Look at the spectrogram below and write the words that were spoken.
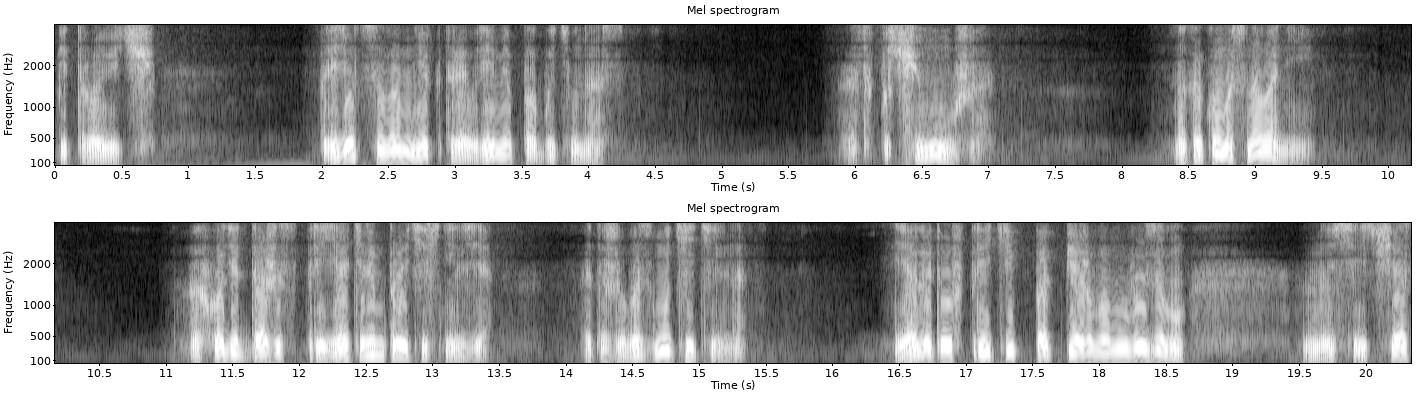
Петрович, придется вам некоторое время побыть у нас. Это почему же? На каком основании? Выходит, даже с приятелем пройтись нельзя. Это же возмутительно. Я готов прийти по первому вызову, но сейчас,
